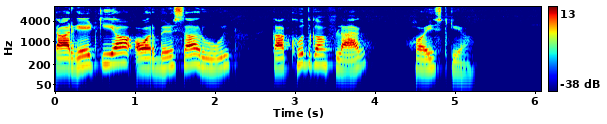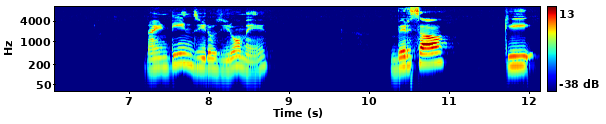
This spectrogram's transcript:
टारगेट किया और बिरसा रूल का खुद का फ्लैग हॉइस्ट किया। 1900 में बिरसा की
